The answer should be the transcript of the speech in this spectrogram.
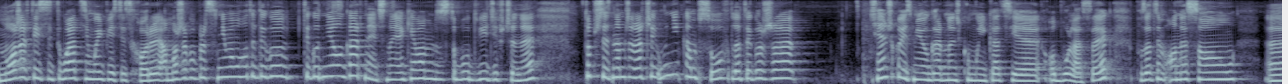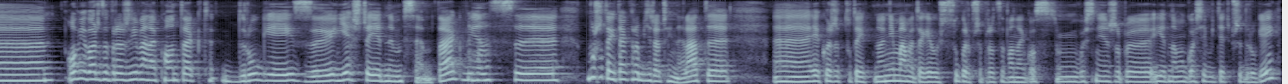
może w tej sytuacji mój pies jest chory, a może po prostu nie mam ochoty tego, tego dnia ogarniać. No jak ja mam ze sobą dwie dziewczyny, to przyznam, że raczej unikam psów, dlatego że ciężko jest mi ogarnąć komunikację obu lasek. Poza tym one są e, obie bardzo wrażliwe na kontakt drugiej z jeszcze jednym psem, tak? Więc e, muszę to i tak robić raczej na raty. E, jako, że tutaj no, nie mamy takiego super przepracowanego właśnie, żeby jedna mogła się witać przy drugiej.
